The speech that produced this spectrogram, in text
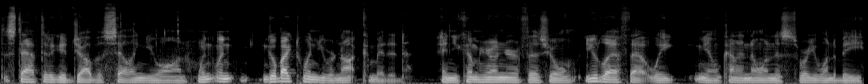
the staff did a good job of selling you on? When when go back to when you were not committed and you come here on your official, you left that week, you know, kind of knowing this is where you want to be.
